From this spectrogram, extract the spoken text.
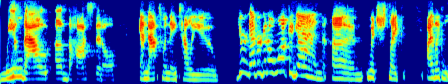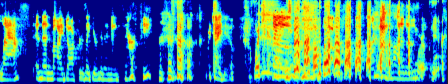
wheeled out of the hospital. And that's when they tell you, you're never going to walk again. Um, which, like, I like laughed. And then my doctor was like, you're going to need therapy, which I do. Which kind? So, I've got a lot of those. We're here.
